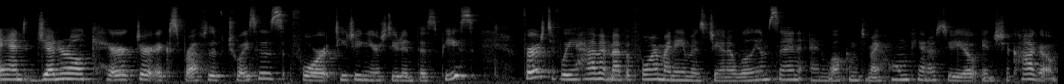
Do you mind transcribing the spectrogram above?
and general character expressive choices for teaching your student this piece. First, if we haven't met before, my name is Janna Williamson, and welcome to my home piano studio in Chicago.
